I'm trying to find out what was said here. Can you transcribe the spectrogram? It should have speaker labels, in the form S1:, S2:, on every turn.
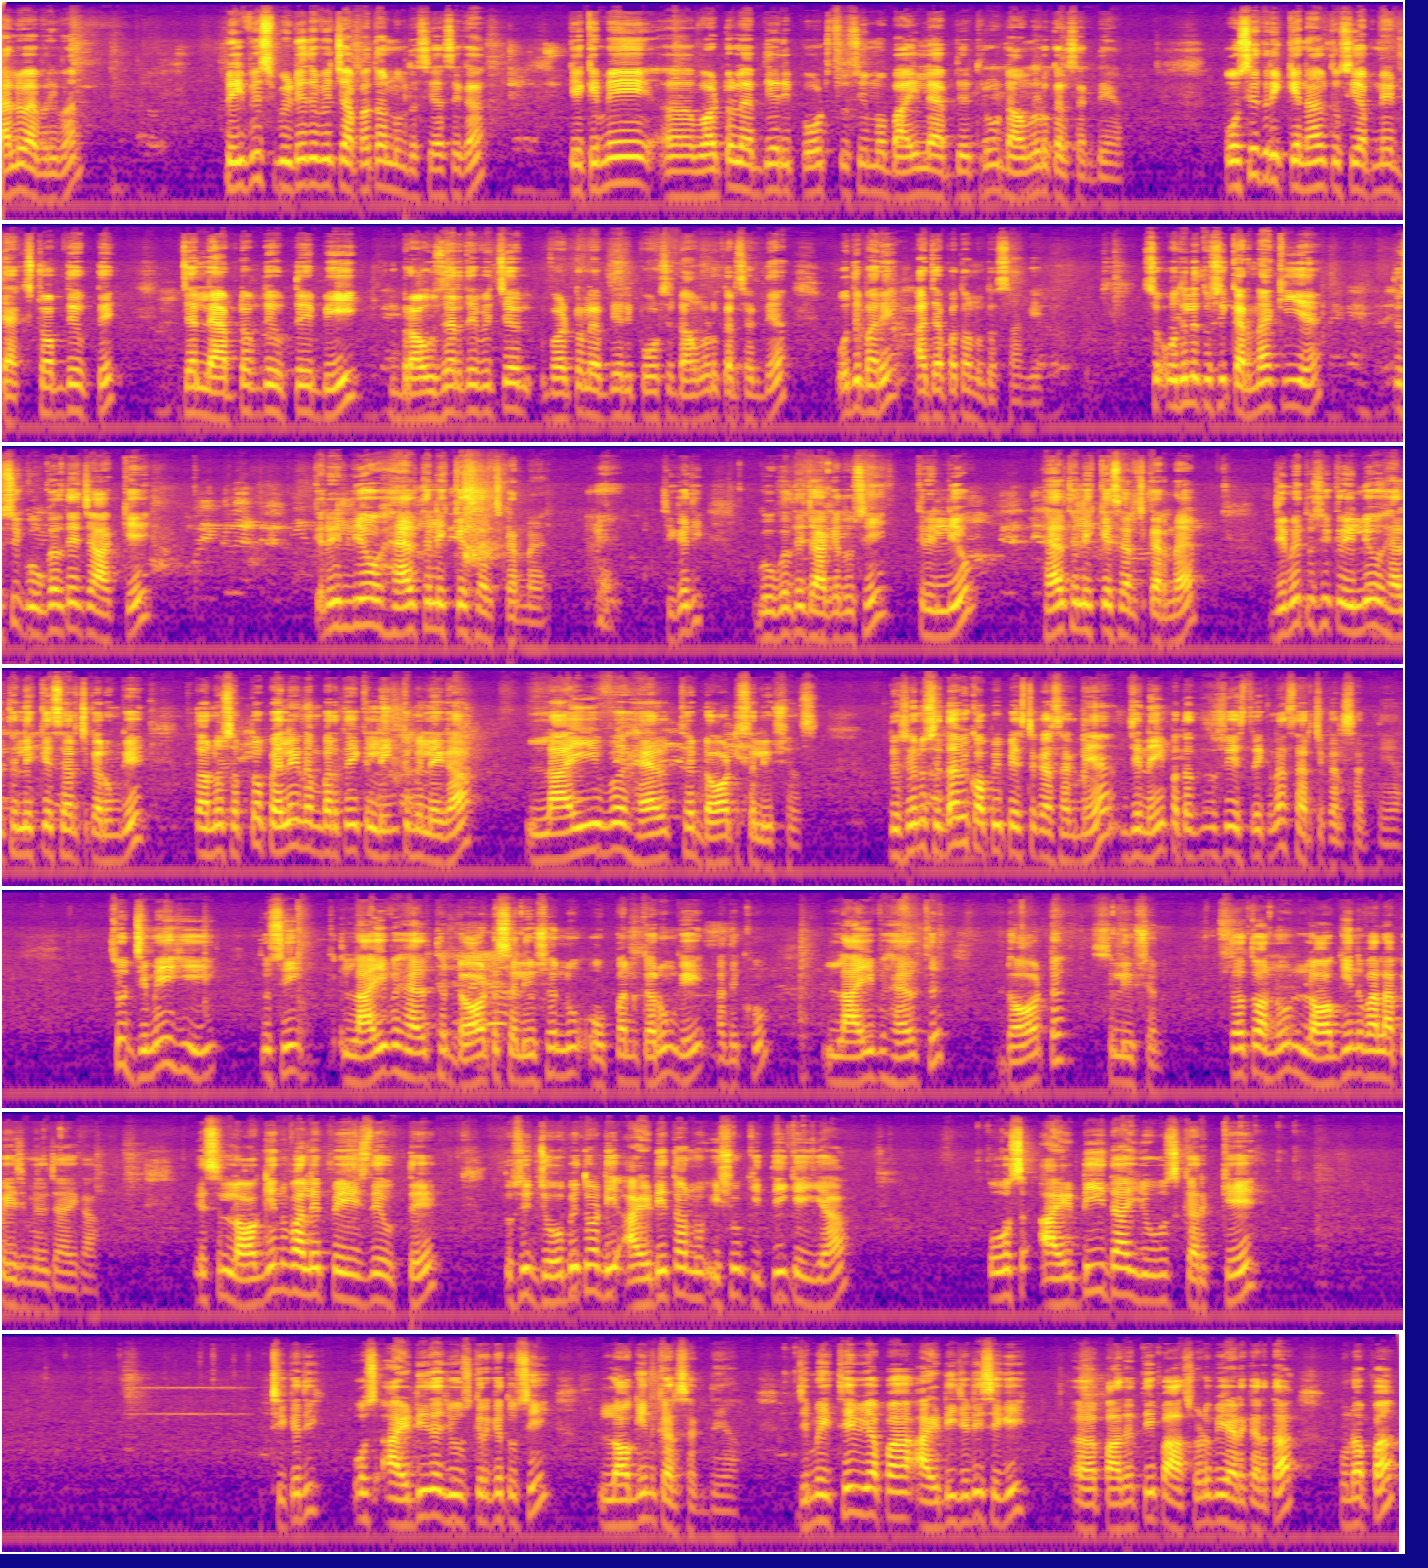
S1: Hello everyone previous video ਦੇ ਵਿੱਚ ਆਪਾਂ ਤੁਹਾਨੂੰ ਦੱਸਿਆ ਸੀਗਾ ਕਿ ਕਿਵੇਂ ਵਰਟਲ ਐਪ ਦੀਆਂ ਰਿਪੋਰਟਸ ਤੁਸੀਂ ਮੋਬਾਈਲ ਐਪ ਦੇ ਥਰੂ ਡਾਊਨਲੋਡ ਕਰ ਸਕਦੇ ਆ ਉਸੇ ਤਰੀਕੇ ਨਾਲ ਤੁਸੀਂ ਆਪਣੇ ਡੈਸਕਟਾਪ ਦੇ ਉੱਤੇ ਜਾਂ ਲੈਪਟਾਪ ਦੇ ਉੱਤੇ ਵੀ ਬਰਾਊਜ਼ਰ ਦੇ ਵਿੱਚ ਵਰਟਲ ਐਪ ਦੀਆਂ ਰਿਪੋਰਟਸ ਡਾਊਨਲੋਡ ਕਰ ਸਕਦੇ ਆ ਉਹਦੇ ਬਾਰੇ ਅੱਜ ਆਪਾਂ ਤੁਹਾਨੂੰ ਦੱਸਾਂਗੇ ਸੋ ਉਹਦੇ ਲਈ ਤੁਸੀਂ ਕਰਨਾ ਕੀ ਹੈ ਤੁਸੀਂ ਗੂਗਲ ਤੇ ਜਾ ਕੇ ਕ੍ਰਿਲੀਓ ਹੈਲਥ ਲਿਖ ਕੇ ਸਰਚ ਕਰਨਾ ਹੈ ਠੀਕ ਹੈ ਜੀ ਗੂਗਲ ਤੇ ਜਾ ਕੇ ਤੁਸੀਂ ਕ੍ਰਿਲੀਓ ਹੈਲਥ ਲਿਖ ਕੇ ਸਰਚ ਕਰਨਾ ਹੈ। ਜਿਵੇਂ ਤੁਸੀਂ ਕ੍ਰਿਲੀਓ ਹੈਲਥ ਲਿਖ ਕੇ ਸਰਚ ਕਰੋਗੇ, ਤੁਹਾਨੂੰ ਸਭ ਤੋਂ ਪਹਿਲੇ ਨੰਬਰ ਤੇ ਇੱਕ ਲਿੰਕ ਮਿਲੇਗਾ livehealth.solutions ਤੁਸੀਂ ਇਹਨੂੰ ਸਿੱਧਾ ਵੀ ਕਾਪੀ ਪੇਸਟ ਕਰ ਸਕਦੇ ਆ ਜੇ ਨਹੀਂ ਪਤਾ ਤਾਂ ਤੁਸੀਂ ਇਸ ਤਰੀਕੇ ਨਾਲ ਸਰਚ ਕਰ ਸਕਦੇ ਆ ਸੋ ਜਿਵੇਂ ਹੀ ਤੁਸੀਂ livehealth.solution ਨੂੰ ਓਪਨ ਕਰੋਗੇ ਆ ਦੇਖੋ livehealth.solution ਤਾਂ ਤੁਹਾਨੂੰ ਲੌਗਇਨ ਵਾਲਾ ਪੇਜ ਮਿਲ ਜਾਏਗਾ। ਇਸ ਲੌਗਇਨ ਵਾਲੇ ਪੇਜ ਦੇ ਉੱਤੇ ਤੁਸੀਂ ਜੋ ਵੀ ਤੁਹਾਡੀ ਆਈਡੀ ਤੁਹਾਨੂੰ ਇਸ਼ੂ ਕੀਤੀ ਗਈ ਆ, ਉਸ ਆਈਡੀ ਦਾ ਯੂਜ਼ ਕਰਕੇ, ਠੀਕ ਹੈ ਜੀ, ਉਸ ਆਈਡੀ ਦਾ ਯੂਜ਼ ਕਰਕੇ ਤੁਸੀਂ ਲੌਗਇਨ ਕਰ ਸਕਦੇ ਆ। ਜਿਵੇਂ ਇੱਥੇ ਵੀ ਆਪਾਂ ਆਈਡੀ ਜਿਹੜੀ ਸੀਗੀ ਪਾ ਦਿੱਤੀ ਪਾਸਵਰਡ ਵੀ ਐਡ ਕਰਤਾ, ਹੁਣ ਆਪਾਂ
